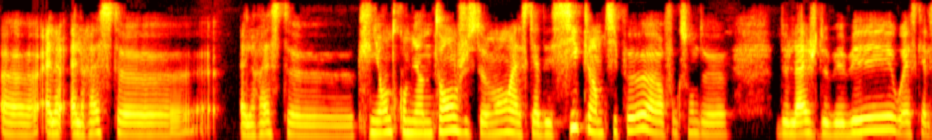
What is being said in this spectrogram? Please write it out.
elles, restent, euh, elles restent euh, clientes combien de temps justement? Est-ce qu'il y a des cycles un petit peu en fonction de, l'âge de bébé? Ou est-ce qu'elles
